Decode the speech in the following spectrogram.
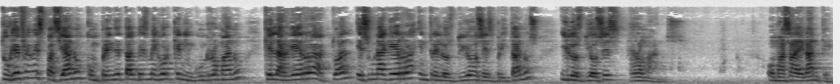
Tu jefe Vespasiano comprende tal vez mejor que ningún romano que la guerra actual es una guerra entre los dioses britanos y los dioses romanos o más adelante.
